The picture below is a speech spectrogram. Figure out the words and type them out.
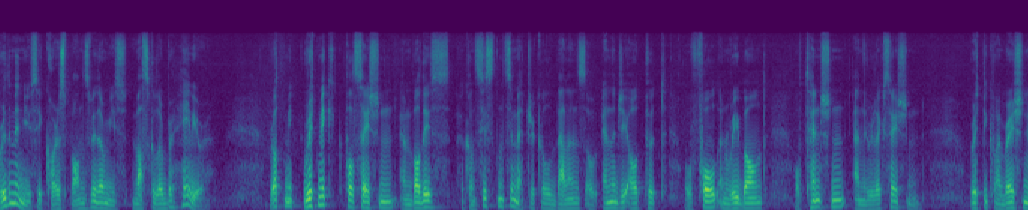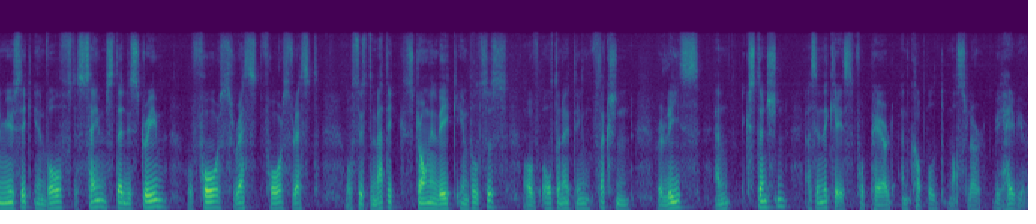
rhythm in music corresponds with our muscular behavior. Rhythmic, rhythmic, pulsation embodies a consistent symmetrical balance of energy output, of fall and rebound, of tension and relaxation. Rhythmic vibration in music involves the same steady stream of force, rest, force, rest, of systematic strong and weak impulses of alternating flexion, release and extension as in the case for paired and coupled muscular behavior.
